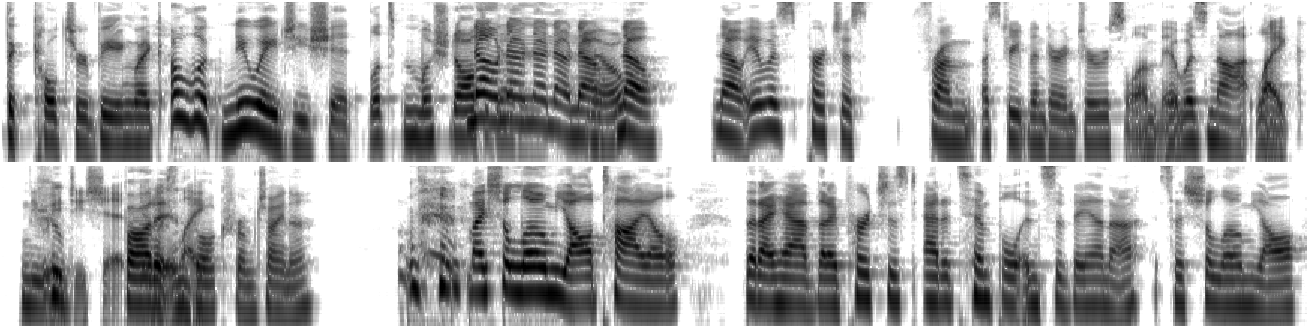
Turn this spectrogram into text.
the culture being like, oh, look, new agey shit. Let's mush it all no, together. no, no, no, no, no, no. It was purchased from a street vendor in Jerusalem. It was not like new Who agey shit. Bought it, was in like bulk from China. my Shalom Y'all tile that I have that I purchased at a temple in Savannah. It says Shalom Y'all.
